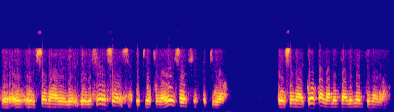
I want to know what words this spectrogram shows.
eh, en, zona de, descenso, siempre estuvo fuera de eso, siempre estuvo en zona de copa, lamentablemente no, no.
